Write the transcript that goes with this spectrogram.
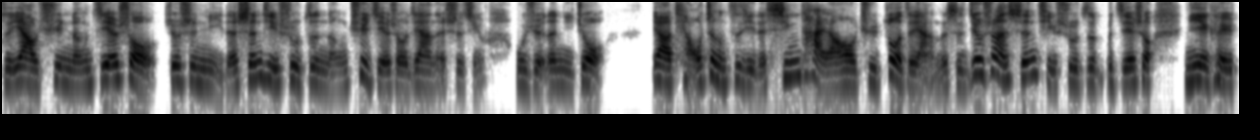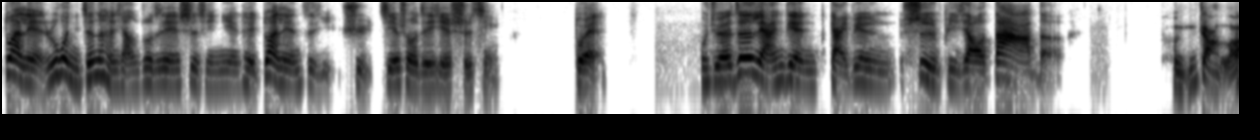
只要去能接受，就是你的身体素质能去接受这样的事情，我觉得你就要调整自己的心态，然后去做这样的事。就算身体素质不接受，你也可以锻炼。如果你真的很想做这件事情，你也可以锻炼自己去接受这些事情。对，我觉得这两点改变是比较大的，成长了，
